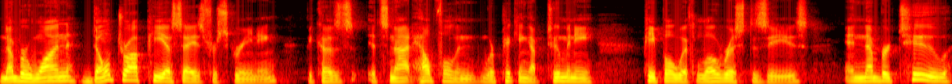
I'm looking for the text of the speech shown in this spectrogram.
number one, don't draw PSAs for screening because it's not helpful and we're picking up too many people with low risk disease. And number two,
